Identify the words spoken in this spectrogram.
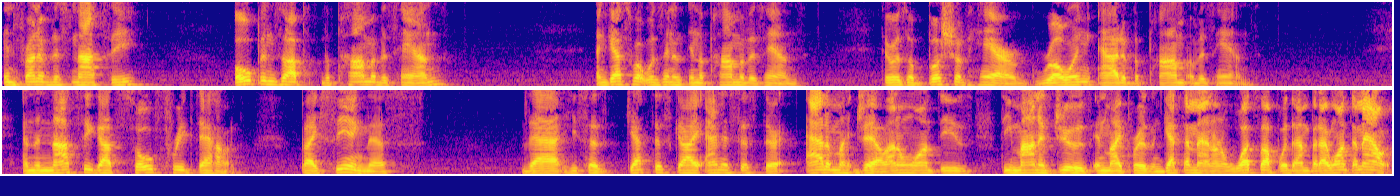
in front of this Nazi opens up the palm of his hand and guess what was in, in the palm of his hand? There was a bush of hair growing out of the palm of his hand. And the Nazi got so freaked out by seeing this that he says, Get this guy and his sister out of my jail. I don't want these demonic Jews in my prison. Get them out. I don't know what's up with them, but I want them out.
